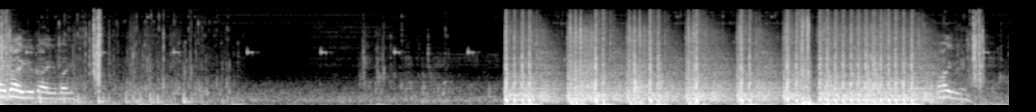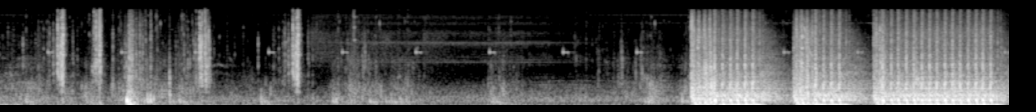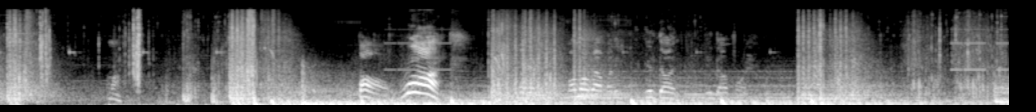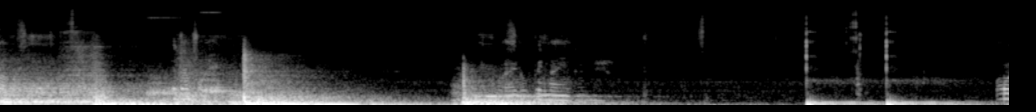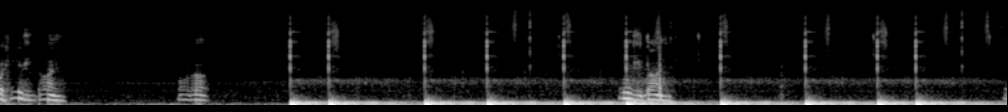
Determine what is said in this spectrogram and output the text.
Hey, yeah, got you, got you, buddy. Got you. Ball. What? Okay, one more round, buddy. You're done. You're done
